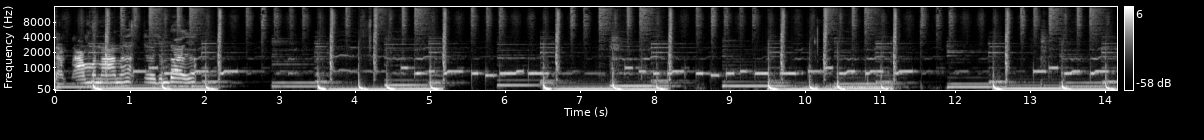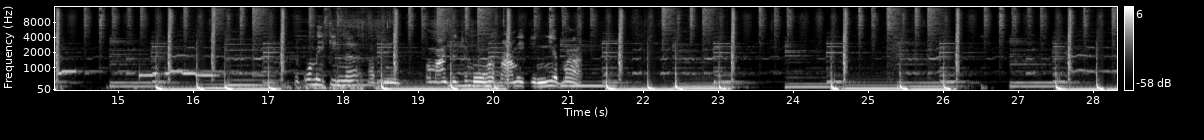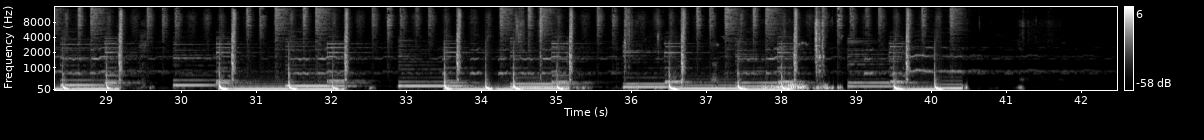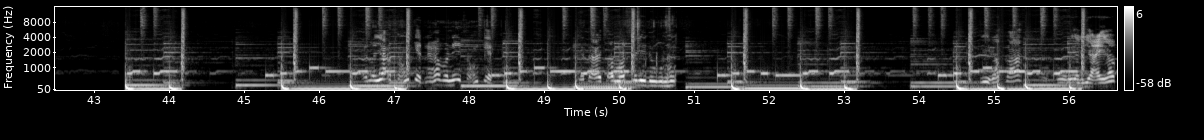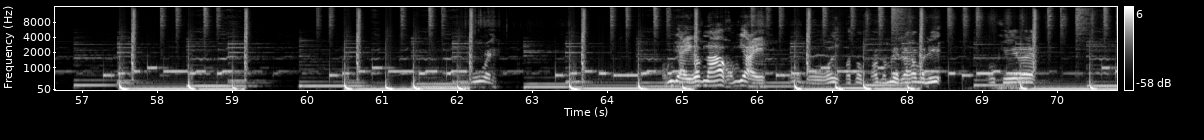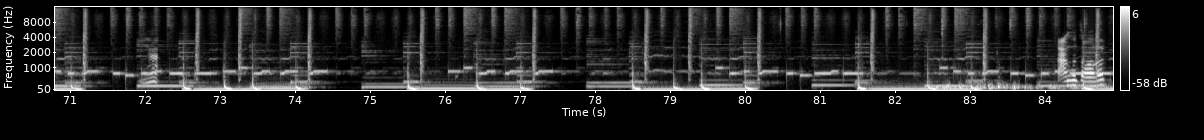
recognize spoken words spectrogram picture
จากตามมานานนะฮะเจอจนได้ครับว่าไม่กินนะประมาณเป็นชั่วโมงครับปลาไม่กินเงียบมากะยะสองเจ็ดนะครับ วันนี้สองเจ็ดเสียดายตอนวัดไม่ได้ดูนะนี่ครับนะโอ้ยใหญ่ครับโอ้ยของใหญ่ครับนะของใหญ่ โอ้โหประสบความสำเร็จแล้วครับวันนี้ โอเคเลยเนี่ย ตามกันต่อครับ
